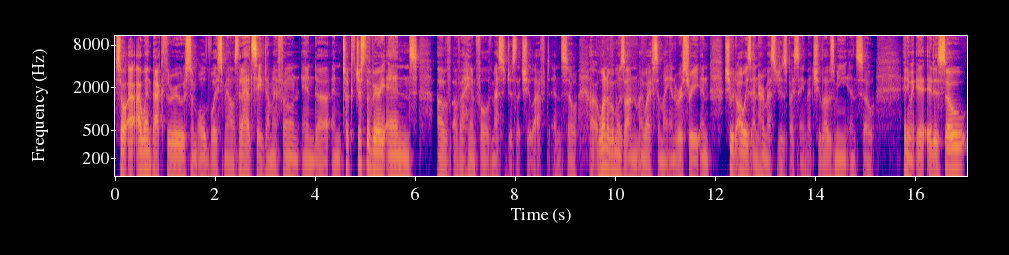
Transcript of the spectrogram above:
So I, I, went back through some old voicemails that I had saved on my phone and uh, and took just the very ends of of a handful of messages that she left. And so uh, one of them was on my wife's and my anniversary, and she would always end her messages by saying that she loves me. And so anyway, it, it is so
